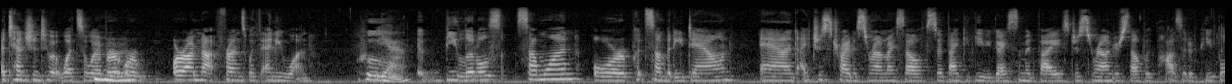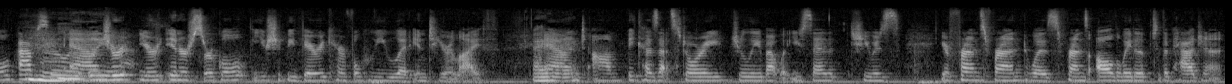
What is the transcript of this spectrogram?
attention to it whatsoever, or or I'm not friends with anyone who Yeah. belittles someone or puts somebody down. And I just try to surround myself. So if I could give you guys some advice, just surround yourself with positive people. Absolutely. And your your inner circle, you should be very careful who you let into your life. I and um, because that story, Julie, about what you said, she was your friend's friend was friends all the way to, to the pageant.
